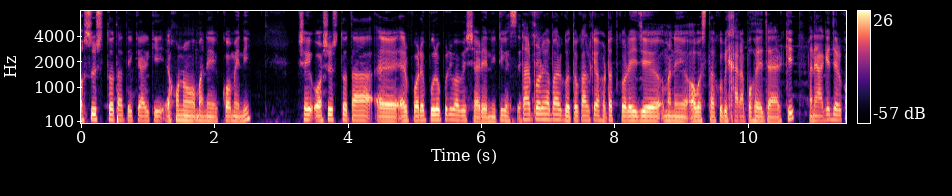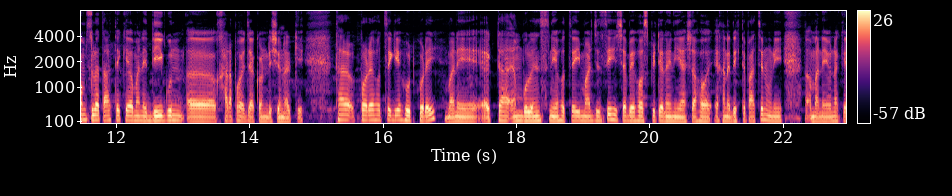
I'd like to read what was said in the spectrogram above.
অসুস্থতা থেকে আর কি এখনও মানে কমেনি। সেই অসুস্থতা এরপরে পুরোপুরিভাবে সারেনি, ঠিক আছে? তারপরে আবার গতকালকে হঠাৎ করেই যে মানে অবস্থা খুবই খারাপ হয়ে যায় আর কি। মানে আগে যেরকম ছিল তার থেকে মানে দ্বিগুণ খারাপ হয়ে যায় কন্ডিশন আর কি। তারপরে হচ্ছে গিয়ে হুট করেই মানে একটা অ্যাম্বুলেন্স নিয়ে হচ্ছে ইমার্জেন্সি হিসাবে হসপিটালে নিয়ে আসা হয়। এখানে দেখতে পাচ্ছেন উনি মানে ওনাকে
